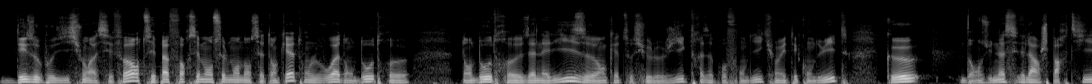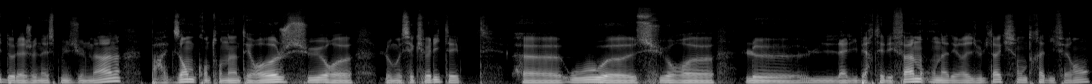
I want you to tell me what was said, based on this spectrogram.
des oppositions assez fortes. C'est pas forcément seulement dans cette enquête, on le voit dans d'autres dans d'autres analyses, enquêtes sociologiques très approfondies qui ont été conduites, que dans une assez large partie de la jeunesse musulmane, par exemple quand on interroge sur euh, l'homosexualité euh, ou euh, sur la liberté des femmes, on a des résultats qui sont très différents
